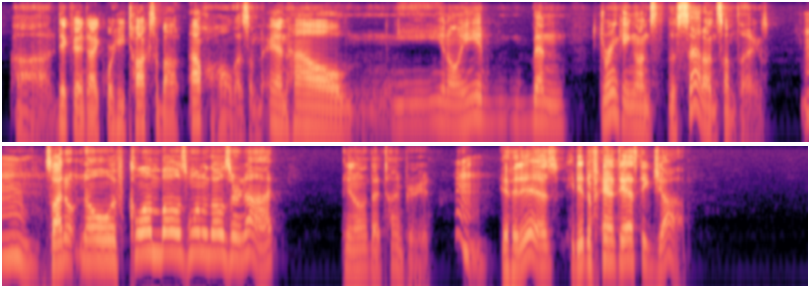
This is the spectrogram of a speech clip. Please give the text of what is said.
uh, Dick Van Dyke, where he talks about alcoholism and how, you know, he had been drinking on the set on some things. Mm. So I don't know if Columbo is one of those or not, you know, that time period. Hmm. If it is, he did a fantastic job.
